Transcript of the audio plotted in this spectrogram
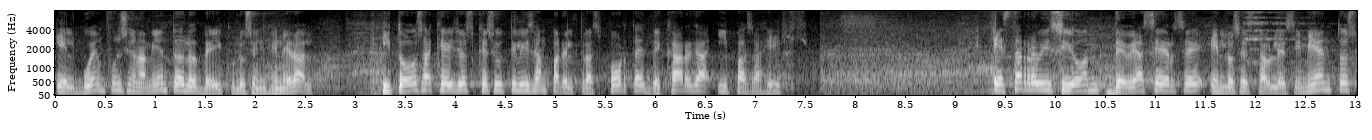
el buen funcionamiento de los vehículos en general y todos aquellos que se utilizan para el transporte de carga y pasajeros. Esta revisión debe hacerse en los establecimientos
